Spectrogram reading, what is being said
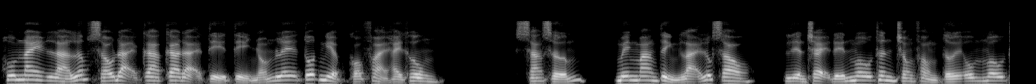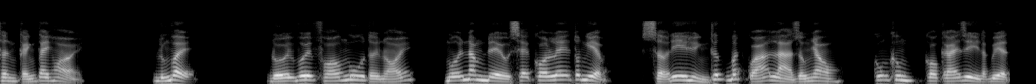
hôm nay là lớp 6 đại ca ca đại tỷ tỷ nhóm lễ tốt nghiệp có phải hay không? Sáng sớm, Minh mang tỉnh lại lúc sau, liền chạy đến mâu thân trong phòng tới ôm mâu thân cánh tay hỏi. Đúng vậy. Đối với Phó Ngu tới nói, mỗi năm đều sẽ có lễ tốt nghiệp, sở đi hình thức bất quá là giống nhau, cũng không có cái gì đặc biệt,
